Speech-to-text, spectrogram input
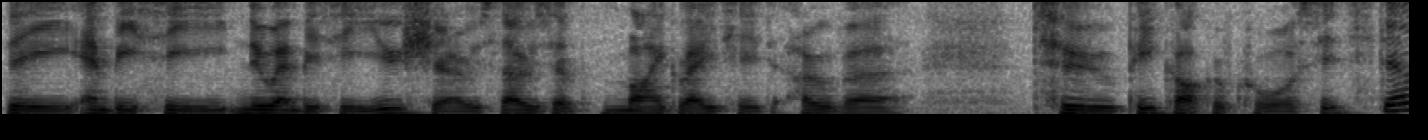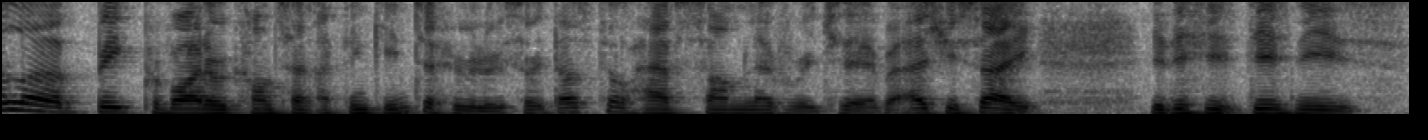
the NBC new NBCU shows. Those have migrated over to Peacock, of course. It's still a big provider of content, I think, into Hulu, so it does still have some leverage there. But as you say, this is Disney's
